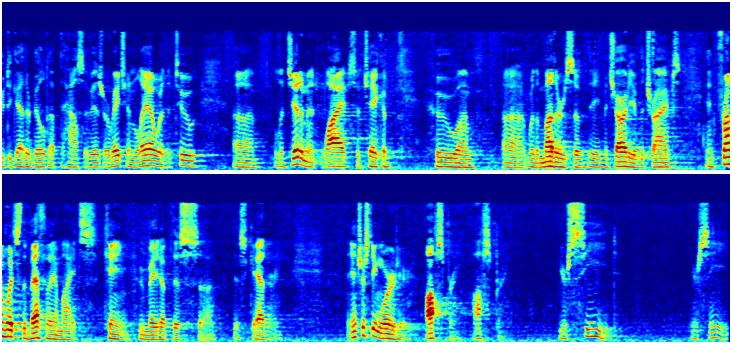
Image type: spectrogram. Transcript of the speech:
who together built up the house of Israel. Rachel and Leah were the two uh, legitimate wives of Jacob who um, uh, were the mothers of the majority of the tribes, and from which the Bethlehemites came, who made up this, uh, this gathering. Interesting word here offspring, offspring. Your seed. Your seed.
